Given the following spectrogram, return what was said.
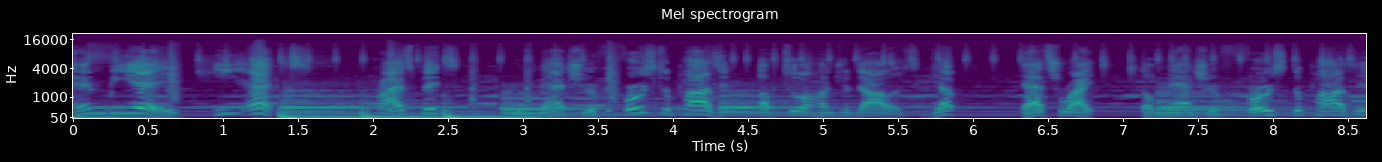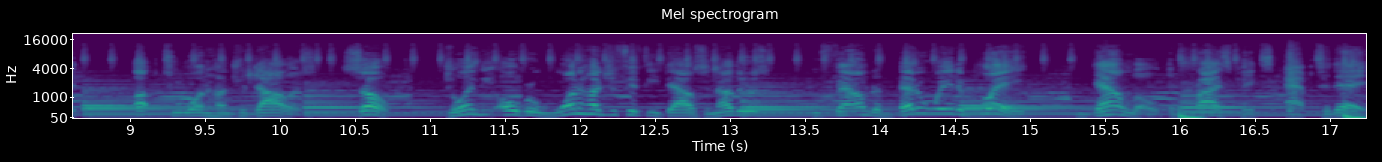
NBAEX. Prize Picks will match your first deposit up to $100. Yep, that's right. They'll match your first deposit up to $100. So join the over 150,000 others who found a better way to play and download the Prize Picks app today.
